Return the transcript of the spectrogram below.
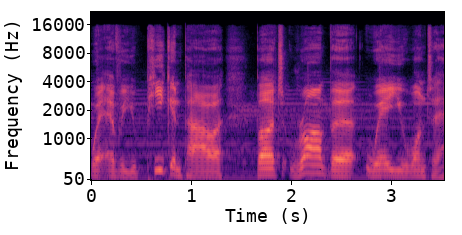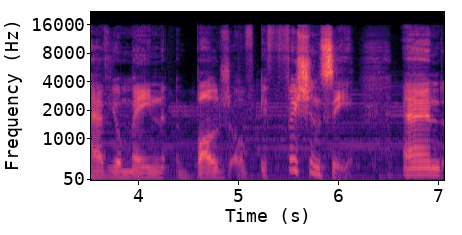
wherever you peak in power, but rather where you want to have your main bulge of efficiency. And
